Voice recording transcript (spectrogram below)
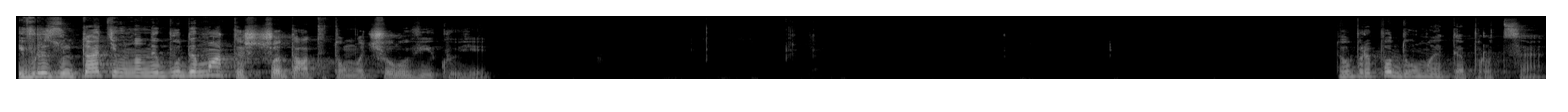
і в результаті вона не буде мати що дати тому чоловікові. Добре подумайте про це.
